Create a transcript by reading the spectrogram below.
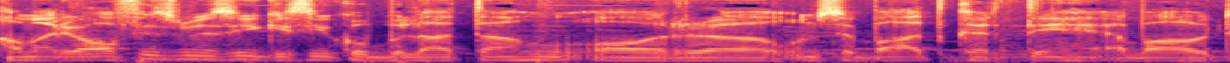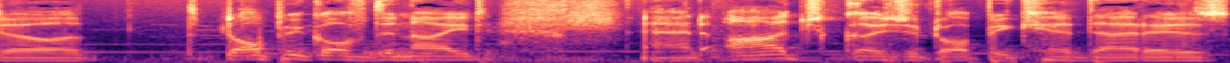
हमारे ऑफ़िस में से किसी को बुलाता हूँ और उनसे बात करते हैं about topic of the night and आज का जो टॉपिक है दैर इज़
